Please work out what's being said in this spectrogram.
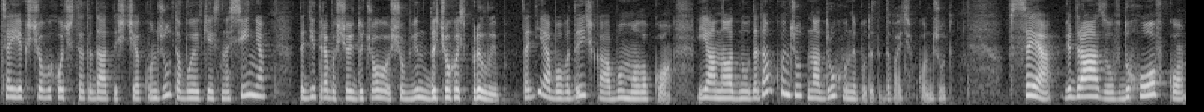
Це якщо ви хочете додати ще кунжут або якесь насіння, тоді треба щось до чого, щоб він до чогось прилип. Тоді або водичка, або молоко. Я на одну додам кунжут, на другу не буду додавати кунжут. Все відразу в духовку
